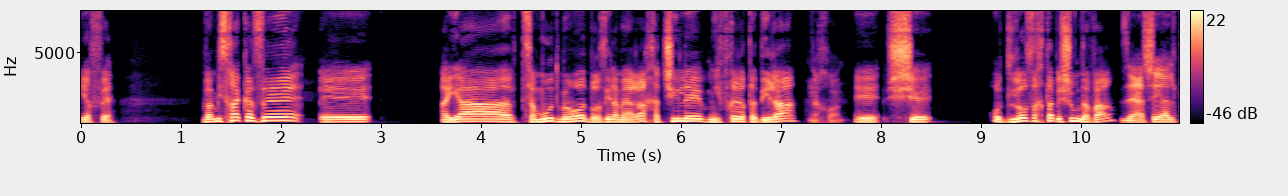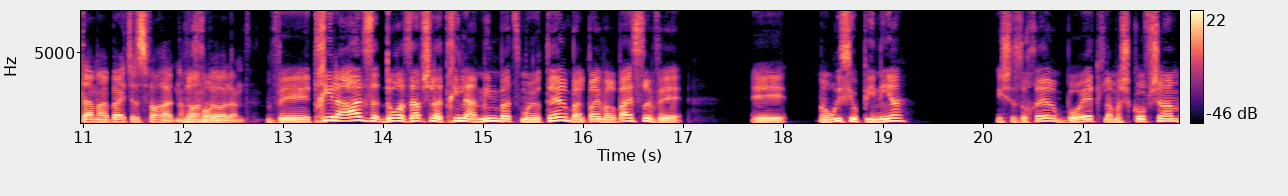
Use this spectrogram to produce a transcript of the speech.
יפה. והמשחק הזה אה, היה צמוד מאוד, ברזיל המארחת, צ'ילה נבחרת אדירה, נכון. אה, עוד לא זכתה בשום דבר, זה היה שהיא עלתה מהבית של ספרד, נכון? נכון. בהולנד. והתחילה אז, דור הזהב שלה התחיל להאמין בעצמו יותר ב-2014, ומאוריסיו פיניה, מי שזוכר, בועט למשקוף שם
